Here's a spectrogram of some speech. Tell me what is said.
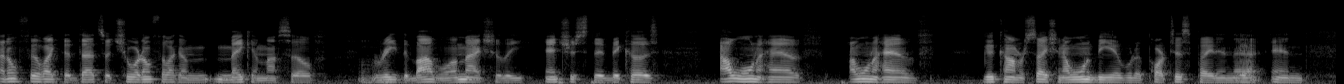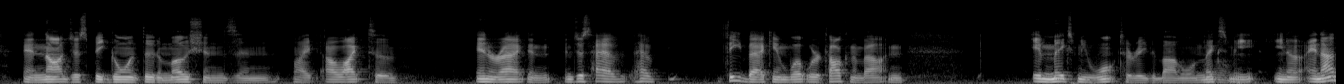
I don't feel like that that's a chore. I don't feel like I'm making myself mm-hmm. read the Bible. I'm actually interested because I want to have I want to have good conversation. I want to be able to participate in that and and not just be going through the motions and like I like to interact and, and just have have feedback in what we're talking about and it makes me want to read the Bible. It makes me, you know, and I,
